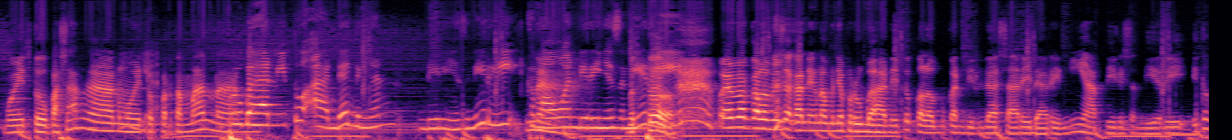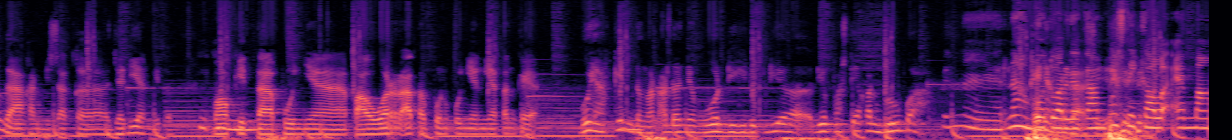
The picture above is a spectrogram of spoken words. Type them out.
Mau itu pasangan, mau itu Iya. pertemanan. perubahan itu ada dengan dirinya sendiri Nah, kemauan dirinya sendiri betul. Memang kalau misalkan yang namanya perubahan itu kalau bukan didasari dari niat diri sendiri itu nggak akan bisa kejadian gitu. Mau kita punya power ataupun punya niatan kayak gue yakin dengan adanya gue di hidup dia dia pasti akan berubah. bener nah Kayaknya buat warga enggak sih. kampus nih kalau emang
